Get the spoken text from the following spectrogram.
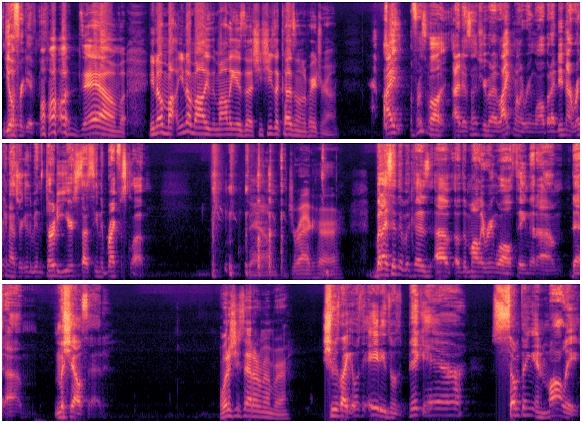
You'll forgive me. Oh damn! You know, Mo- you know, Molly. Molly is a she, she's a cousin on the Patreon. I first of all, I, that's not true, but I like Molly Ringwald, but I did not recognize her because it's been 30 years since I've seen The Breakfast Club. Damn, drag her. But I said that because of, of the Molly Ringwald thing that um that um Michelle said. What did she say? I don't remember. She was like, it was the 80s, it was big hair, something, in Molly.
